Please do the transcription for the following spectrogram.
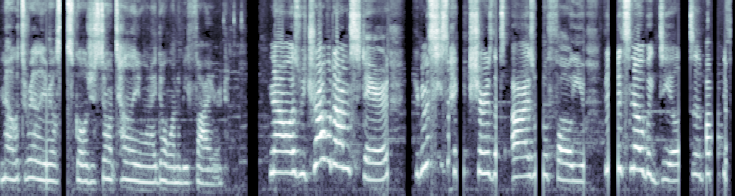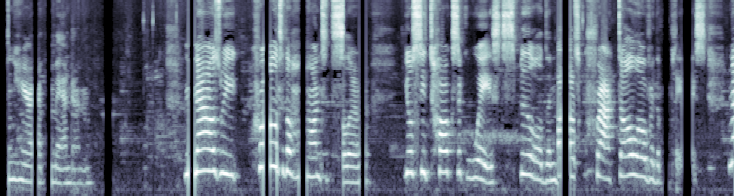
No, it's really a real skull. Just don't tell anyone. I don't want to be fired. Now, as we travel downstairs, you're going to see some pictures that eyes will follow you, but it's no big deal. It's a popular thing here at the mansion. Now, as we crawl into the haunted cellar, you'll see toxic waste spilled and bottles cracked all over the place. No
